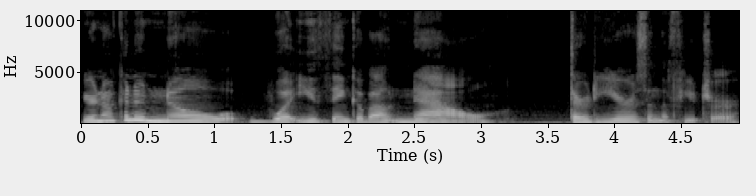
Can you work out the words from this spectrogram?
You're not going to know what you think about now, 30 years in the future.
